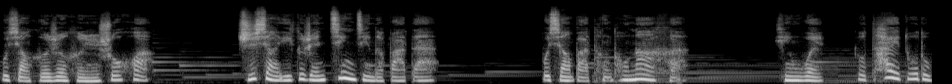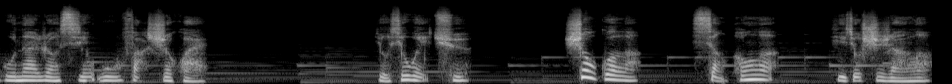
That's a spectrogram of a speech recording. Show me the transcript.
不想和任何人说话。只想一个人静静的发呆，不想把疼痛呐喊，因为有太多的无奈让心无法释怀。有些委屈，受过了，想通了，也就释然了；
